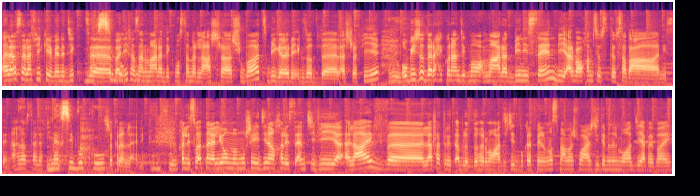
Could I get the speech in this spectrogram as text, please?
أهلا وسهلا فيك بنديكت بوكو. اذا معرضك مستمر ل 10 شباط بجاليري إكزود الأشرفية. وبجدة رح يكون عندك معرض بنيسان ب 4 و5 و6 و7 نيسان. أهلا وسهلا فيك. merci beaucoup شكرا لك. خلص وقتنا لليوم مشاهدينا خلص MTV Alive لفترة قبل الظهر موعد جديد. بكرة 8:30 مع مجموعة جديدة من المواضيع. bye bye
